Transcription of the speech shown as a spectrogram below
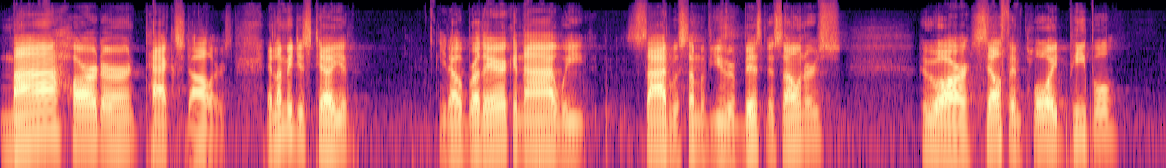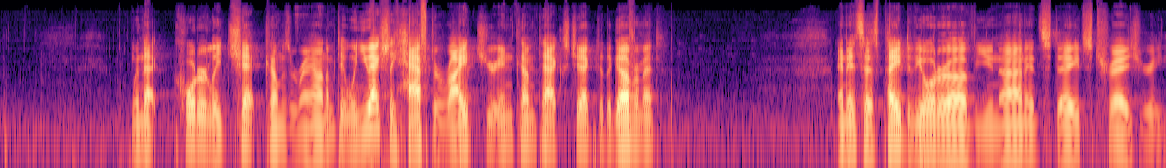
my hard earned tax dollars. And let me just tell you, you know, Brother Eric and I, we side with some of you who are business owners who are self employed people, when that quarterly check comes around, when you actually have to write your income tax check to the government, and it says paid to the order of United States Treasury.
